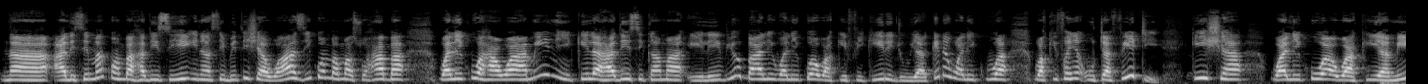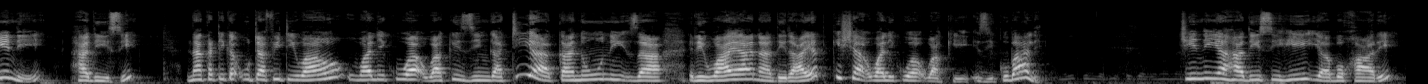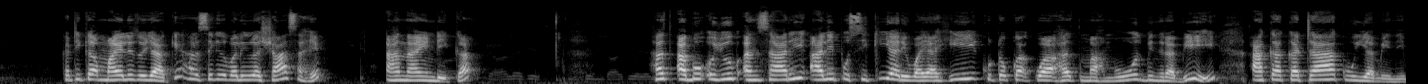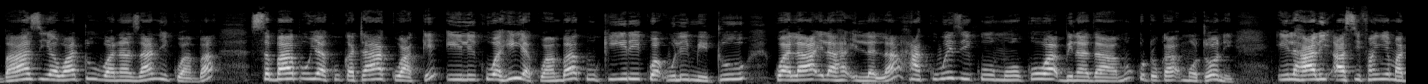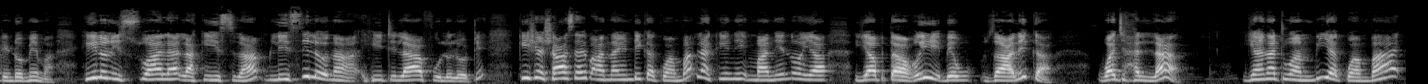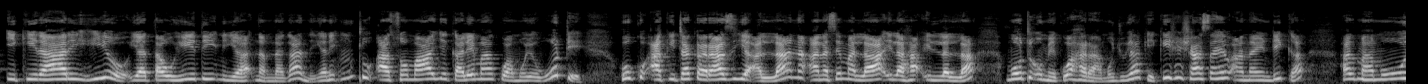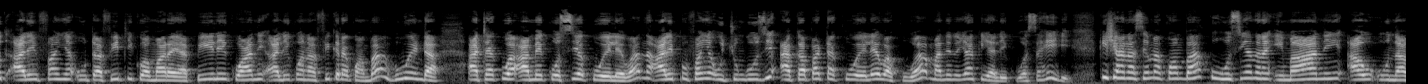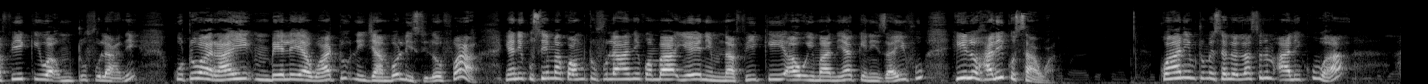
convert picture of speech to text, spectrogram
na alisema kwamba hadisi hii inathibitisha wazi kwamba masahaba walikuwa hawaamini kila hadisi kama ilivyo bali walikuwa wakifikiri juu yake na walikuwa wakifanya utafiti. Kisha walikuwa wakiamini hadisi na katika utafiti wao walikuwa wakizingatia kanuni za riwaya na dirayat kisha walikuwa wakizikubali. Chini ya hadisi hii ya bukhari katika maelezo yake hasegid waliula shah hat abu ayub ansari aliposikia riwaya hii kutoka kwa hat mahmud bin rabii akakataa kuiamini. Baadhi ya watu wanazani kwamba sababu ya kukataa kwake ilikuwa hii ya kwamba kukiri kwa ulimi tu kwa la ilaha illallah hakuwezi kumwokoa binadamu kutoka motoni ilhali asifanye matendo mema. Hilo ni swala la kiislam lisilo na hitilafu lolote. Kisha shah saheb kwamba lakini maneno ya yabtaghi bezalika wajhallah yanatuambia kwamba ikirari hiyo ya tauhidi ni ya namna gani? Yaani mtu asomaje kalema kwa moyo wote huku akitaka razi ya allah na anasema la ilaha illallah moto umekuwa haramu juu yake? Kisha shah saheb anaandika hat mahmud alifanya utafiti kwa mara ya pili kwani alikuwa na fikira kwamba huenda atakuwa amekosea kuelewa na alipofanya uchunguzi akapata kuelewa kuwa maneno yake yalikuwa sahihi. Kisha anasema kwamba kuhusiana na imani au unafiki wa mtu fulani kutoa rai mbele ya watu ni jambo lisilofaa. Yaani kusema kwa mtu fulani kwamba yeye ni mnafiki au imani yake ni dhaifu hilo haliko sawa. Kwani mtume salaa salam alikuwa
